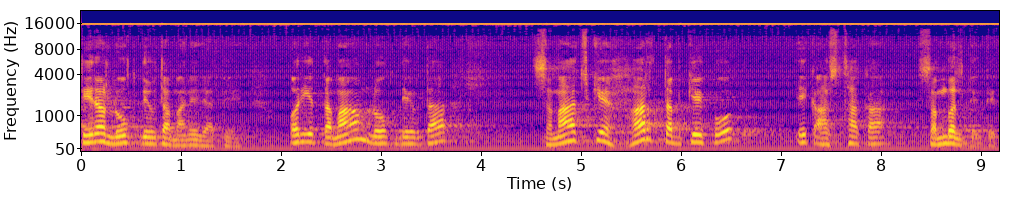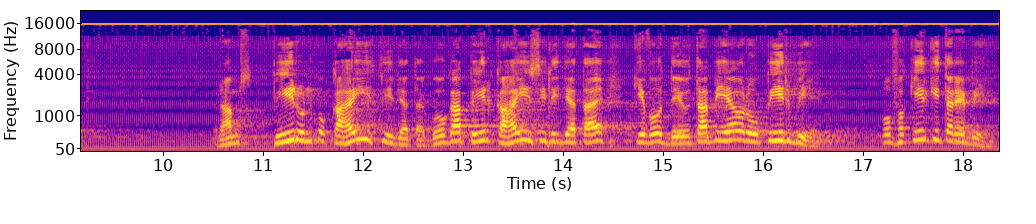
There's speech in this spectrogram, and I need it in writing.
तेरह लोक देवता माने जाते हैं। और ये तमाम लोक देवता समाज के हर तबके को एक आस्था का संबल देते थे। राम पीर उनको कहा ही इसलिए जाता है। गोगा पीर कहा ही इसीलिए जाता है कि वो देवता भी है और वो पीर भी है। वो फकीर की तरह भी है।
